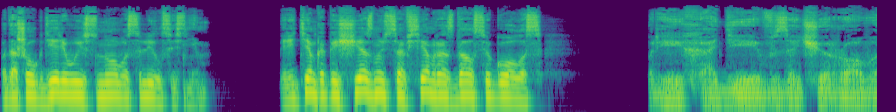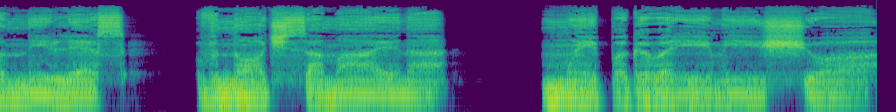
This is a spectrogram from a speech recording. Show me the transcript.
подошел к дереву и снова слился с ним. Перед тем, как исчезнуть, совсем раздался голос. «Приходи в зачарованный лес в ночь Самайна. Мы поговорим еще».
